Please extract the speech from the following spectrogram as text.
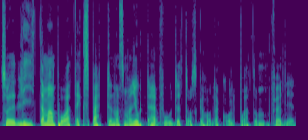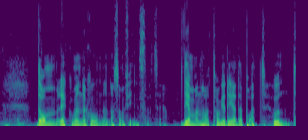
så litar man på att experterna som har gjort det här fodret då ska hålla koll på att de följer de rekommendationerna som finns. Så att säga. Det man har tagit reda på att hund,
